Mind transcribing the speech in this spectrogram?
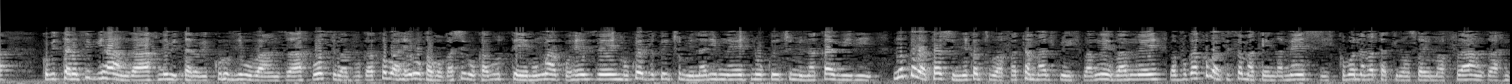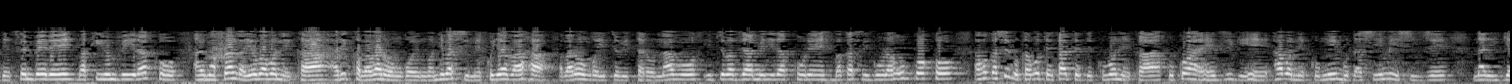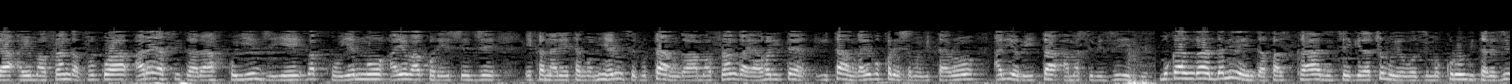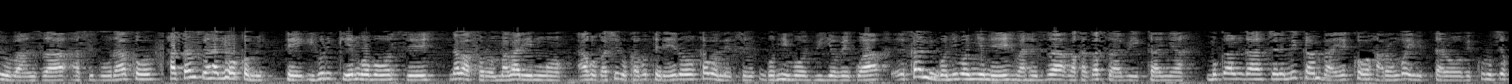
ku bitaro by'igihanga n'ibitaro bikuru by'ububanza bose bavuga ko baheruka ku gashiruka bute mu mwaka uheze mu kwezi kw'icumi na rimwe n'ukw'icumi na kabiri nubwo batashimye ko tubafata amajwi bamwe bamwe bavuga ko bafise amakenga menshi kubona batakironswa ayo mafaranga ndetse mbere bakiyumvira ko ayo mafaranga yo baboneka ariko ababarongoye ngo ntibashime kuyabaha abarongoye ibyo bitaro nabo ibyo babyamirira kure bagasigura ahubwo ko ako gashiruka bute katevye kuboneka kuko haheze igihe haboneka umwimbu udashimishije narirya ayo mafaranga avugwa arayasigara ko yinjiye bakuyemo ayo bakoresheje eka na leta ngo ntiherutse gutanga amafaranga yahora itanga yo gukoresha mu bitaro ariyo bita amasubizizi muganganda n'ibenga pascal cegera cy’umuyobozi mukuru w'ibitaro vy'ibubanza asigura ko hasanzwe hariho komite ihurikiyemo bose n'abaforoma barimwo ako gashirukabuto rero kabonetse ngo ntibobiyobegwa eh, kandi ngo nibo nyine baheza bakagasabikanya muganga jeremy kambaye ko harongoye ibitaro bikuru ibinyamakuru byo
